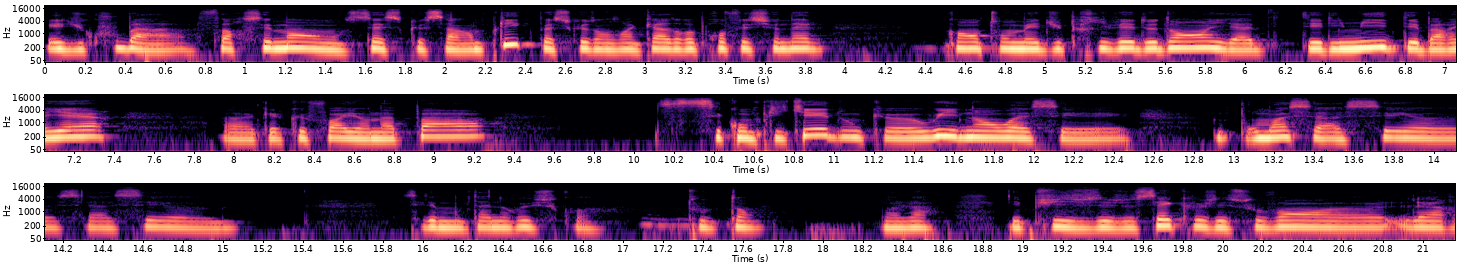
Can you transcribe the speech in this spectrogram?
et du coup bah forcément on sait ce que ça implique parce que dans un cadre professionnel quand on met du privé dedans il y a des limites, des barrières, Euh, quelquefois il y en a pas, c'est compliqué. Donc euh, oui non ouais c'est pour moi c'est assez euh, c'est assez c'est les montagnes russes quoi. Tout le temps. Voilà. Et puis je, je sais que j'ai souvent l'air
